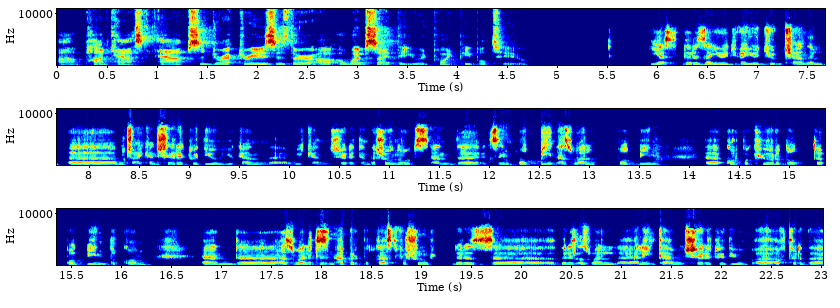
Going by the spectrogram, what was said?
uh, podcast apps and directories. Is there a, a, website that you would point people to? Yes, there is a, a YouTube channel uh, which I can share it with you. You can uh, we can share it in the show notes, and uh, it's in Podbean as well. Podbean, uh, corpocure.podbean.com and uh, as well it is an apple podcast for sure. There is uh, there is as well a link i will share it with you uh, after the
